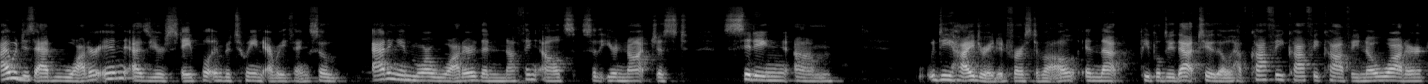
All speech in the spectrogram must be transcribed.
I would just add water in as your staple in between everything. So adding in more water than nothing else so that you're not just sitting um, dehydrated first of all and that people do that too they'll have coffee coffee coffee no water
